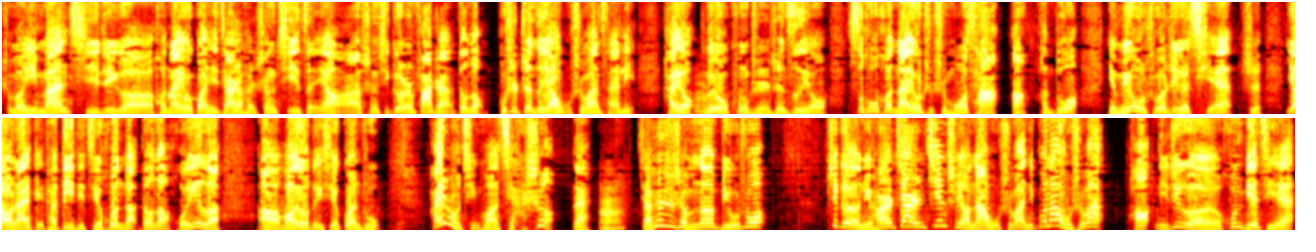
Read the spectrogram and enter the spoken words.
什么隐瞒其这个和男友关系，家人很生气，怎样啊？生气个人发展等等，不是真的要五十万彩礼，还有没有控制人身自由，似乎和男友只是摩擦啊，很多也没有说这个钱是要来给他弟弟结婚的等等，回应了啊网友的一些关注。还有一种情况，假设哎，嗯假设是什么呢？比如说，这个女孩家人坚持要拿五十万，你不拿五十万，好，你这个婚别结。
